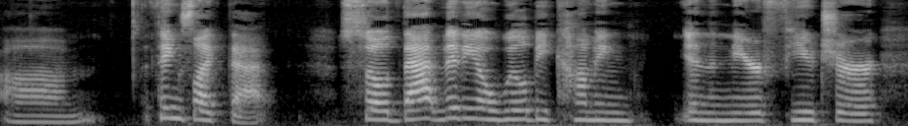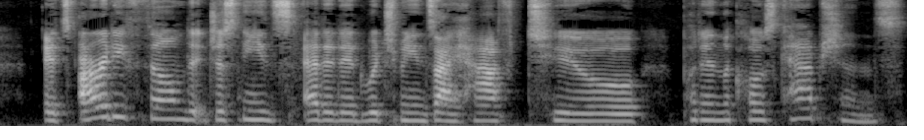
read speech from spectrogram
um, things like that. So that video will be coming in the near future. It's already filmed, it just needs edited, which means I have to put in the closed captions.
